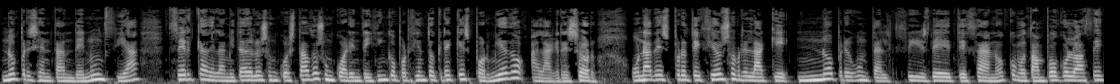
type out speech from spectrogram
no presentan denuncia, cerca de la mitad de los encuestados, un 45% cree que es por miedo al agresor. Una desprotección sobre la que no pregunta el CIS de Tezano, como tampoco lo hace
